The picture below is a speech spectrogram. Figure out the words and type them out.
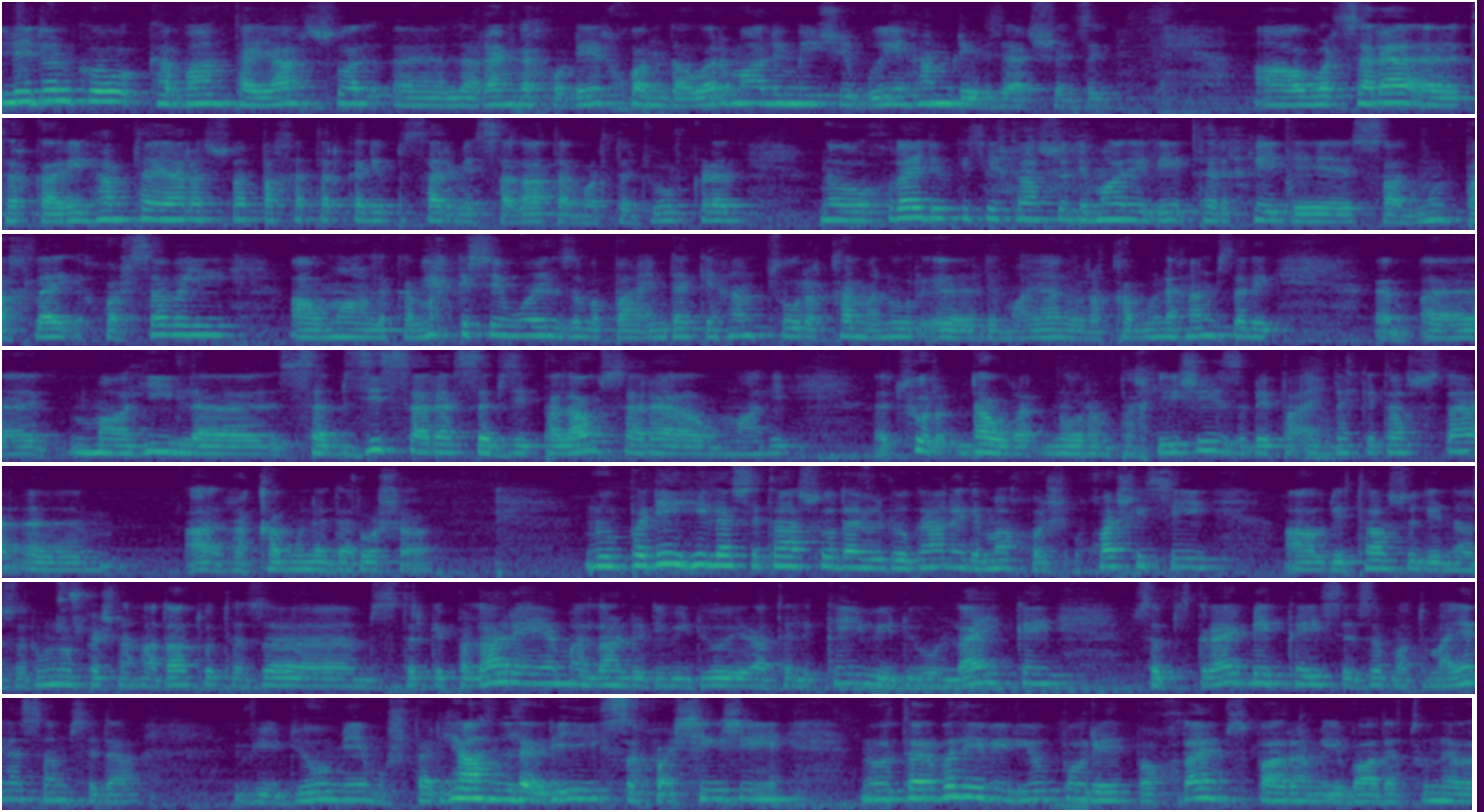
لیدونکو کبان تیار سول له رنګه خو ډېر خوندور معلومیږي بوی هم ډېر زیات ښه ځي ورسره ترکاری هم تیار سو پخه ترکاری په سر می سلات هم ورته جوړ کړل نو خدای دې وکړي چې تاسو د ما دې طریقې د سالمون پخلی خوښ سوی او ما لکه مخکې سي ویل زه په آینده کې هم څو رقم نور د مایانو رقمونه هم سره ماهی له سبزی سره سبزی پلاو سره او ماهی څو ډول نورم پخیږي زه به په آینده کې تاسو ته رقمونه دروښه نو په دې هیله چې تاسو دا ویډیوګانې د ما خوښې سي او د تاسو د نظرونو پیشنهاداتو ته زه سترګې په لارې یم لاندې د ویډیو یې راته لیکئ ویډیو لایک کړئ سبسکرایب یې کړئ چې زه مطمئنه سم چې دا ویډیو مې مشتریان لري څه خوښیږي نو تر بلې ویډیو پورې په خدایم سپارم عبادتونه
